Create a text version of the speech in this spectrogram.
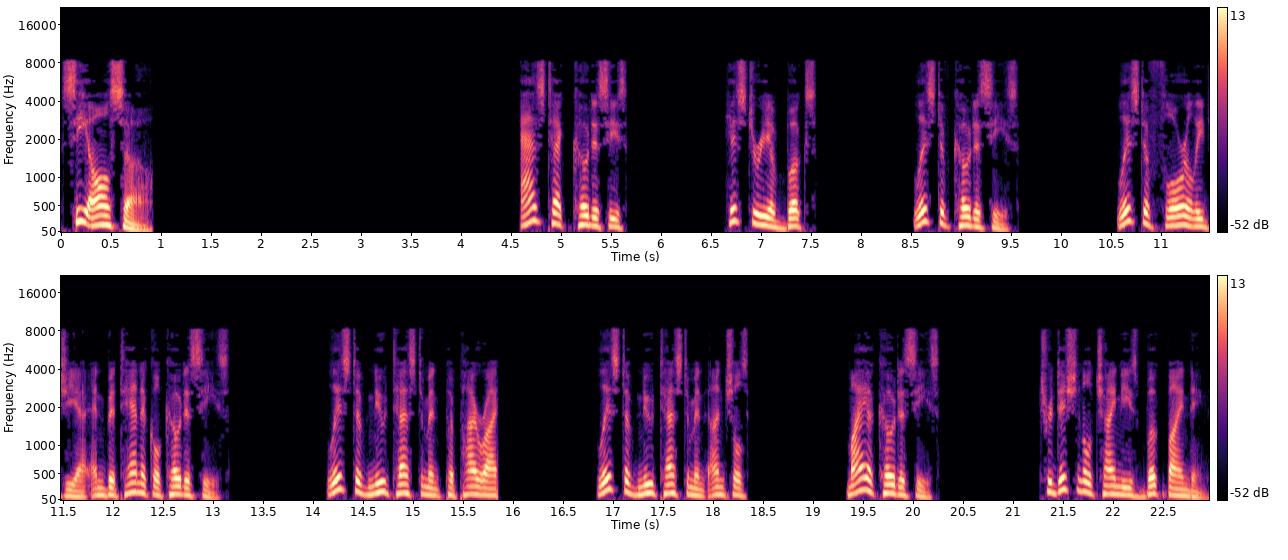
See also Aztec codices History of books List of codices List of Florilegia and botanical codices. List of New Testament papyri. List of New Testament uncials Maya codices. Traditional Chinese bookbinding.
